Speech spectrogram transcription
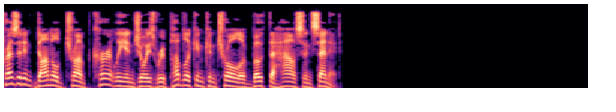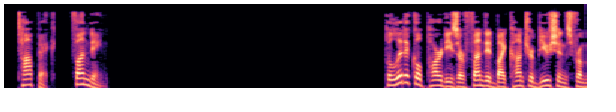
President Donald Trump currently enjoys Republican control of both the House and Senate. Funding Political parties are funded by contributions from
